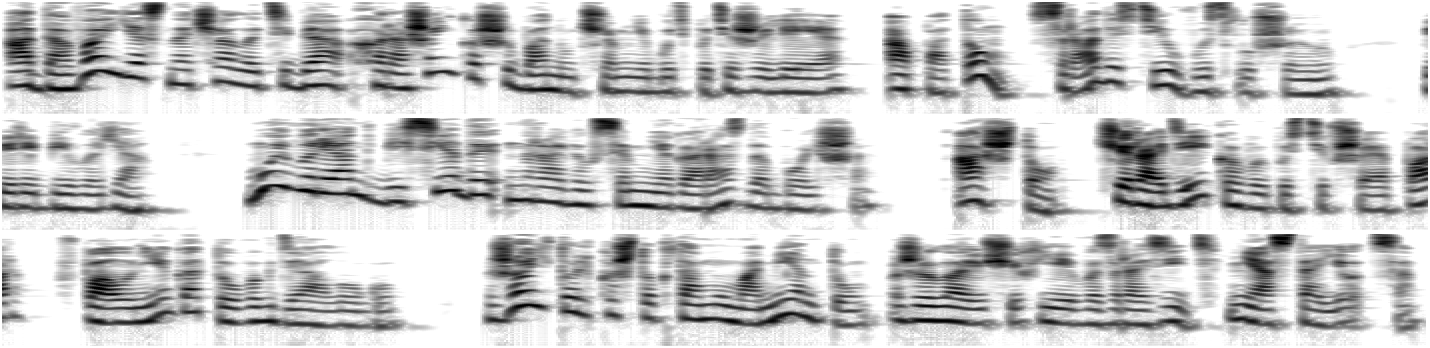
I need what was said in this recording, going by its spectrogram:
«А давай я сначала тебя хорошенько шибану чем-нибудь потяжелее, а потом с радостью выслушаю», — перебила я. Мой вариант беседы нравился мне гораздо больше. А что, чародейка, выпустившая пар, вполне готова к диалогу. Жаль только, что к тому моменту желающих ей возразить не остается.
